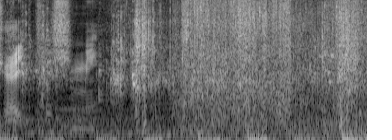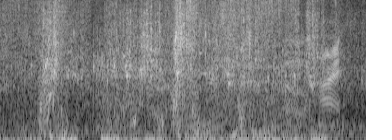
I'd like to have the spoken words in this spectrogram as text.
Tried pushing me. Oh, hi.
